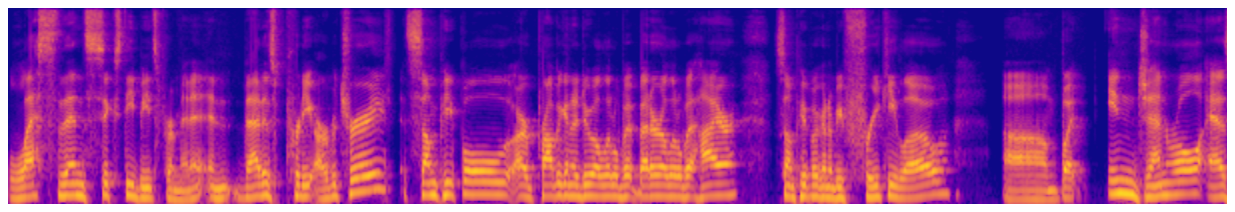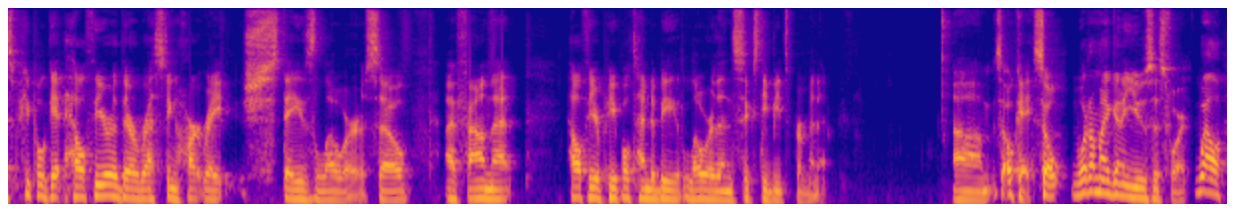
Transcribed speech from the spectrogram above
less than 60 beats per minute, and that is pretty arbitrary. Some people are probably going to do a little bit better, a little bit higher. Some people are going to be freaky low. Um, but in general, as people get healthier, their resting heart rate stays lower. So I've found that healthier people tend to be lower than 60 beats per minute. Um, so, okay, so what am I going to use this for? Well,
